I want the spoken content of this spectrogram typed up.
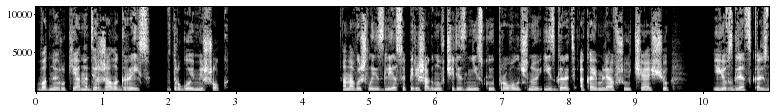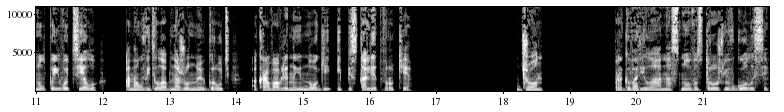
В одной руке она держала Грейс, в другой — мешок. Она вышла из леса, перешагнув через низкую проволочную изгородь, окаймлявшую чащу. Ее взгляд скользнул по его телу. Она увидела обнаженную грудь, окровавленные ноги и пистолет в руке. «Джон?» — проговорила она снова с дрожью в голосе.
